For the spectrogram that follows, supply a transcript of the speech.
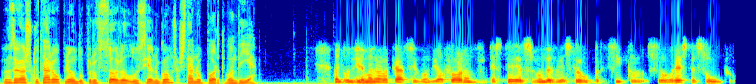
Vamos agora escutar a opinião do professor Luciano Gomes, que está no Porto. Bom dia. Muito bom dia, Manuela Cássio, bom dia ao Fórum. Esta é a segunda vez que eu participo sobre este assunto,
